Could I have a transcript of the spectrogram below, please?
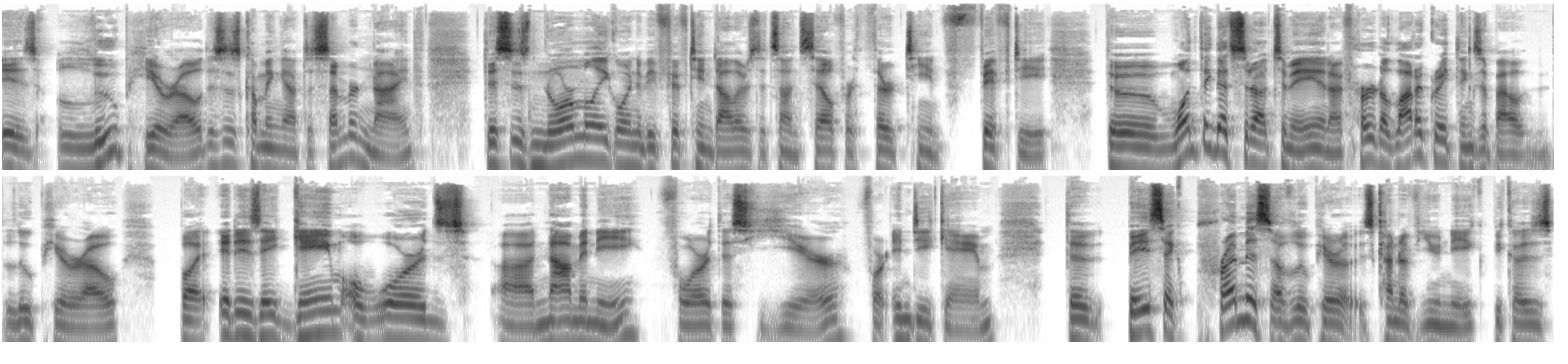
is Loop Hero. This is coming out December 9th. This is normally going to be $15. It's on sale for $13.50. The one thing that stood out to me, and I've heard a lot of great things about Loop Hero, but it is a Game Awards uh, nominee for this year for indie game the basic premise of Loop Hero is kind of unique because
